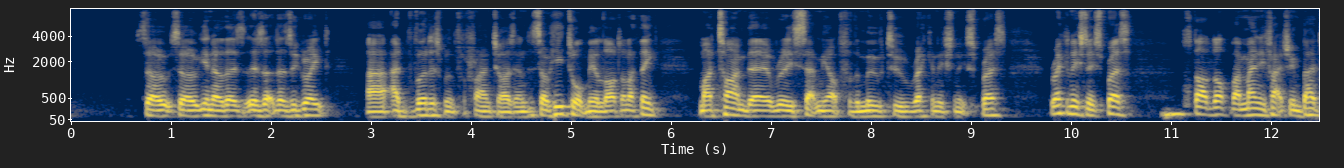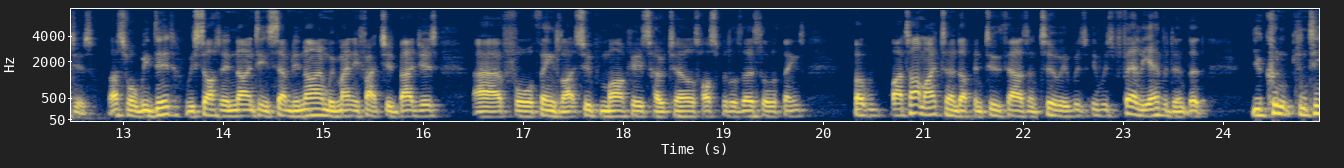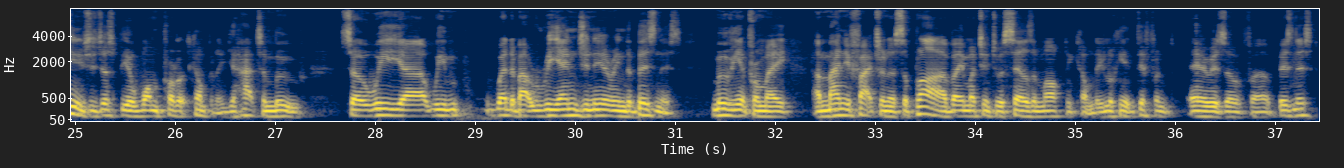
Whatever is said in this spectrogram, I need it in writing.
So, so you know, there's, there's, a, there's a great uh, advertisement for franchising. So he taught me a lot, and I think my time there really set me up for the move to Recognition Express. Recognition Express started off by manufacturing badges. That's what we did. We started in 1979. We manufactured badges uh, for things like supermarkets, hotels, hospitals, those sort of things. But by the time I turned up in 2002, it was it was fairly evident that you couldn't continue to just be a one product company. You had to move. So we uh, we went about re-engineering the business, moving it from a a manufacturer and a supplier very much into a sales and marketing company, looking at different areas of uh, business.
